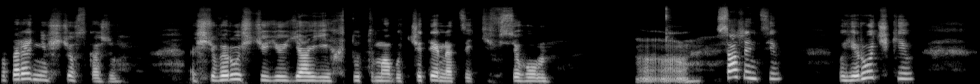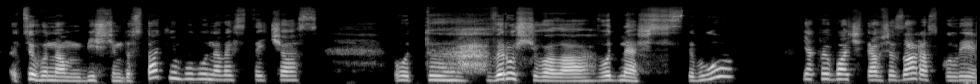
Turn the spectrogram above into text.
Попередньо що скажу? Що вирощую я їх тут, мабуть, 14 всього м, саджанців, огірочків. Цього нам більш чим достатньо було на весь цей час. От, е, вирощувала в одне ж стебло, як ви бачите, а вже зараз, коли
